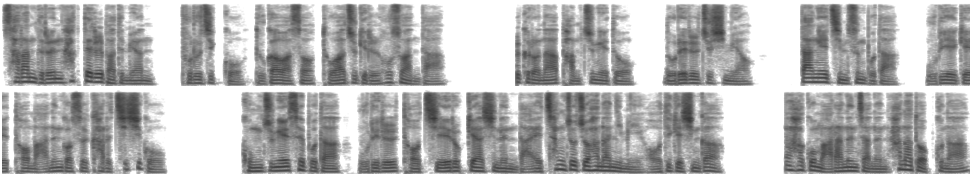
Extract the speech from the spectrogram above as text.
사람들은 학대를 받으면 부르짖고 누가 와서 도와주기를 호소한다. 그러나 밤중에도 노래를 주시며 땅의 짐승보다 우리에게 더 많은 것을 가르치시고 공중의 새보다 우리를 더 지혜롭게 하시는 나의 창조주 하나님이 어디 계신가? 하고 말하는 자는 하나도 없구나.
